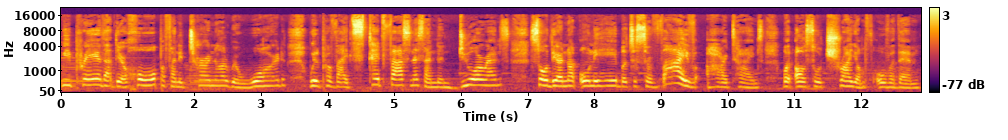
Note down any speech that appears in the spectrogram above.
We pray that their hope of an eternal reward will provide steadfastness and endurance so they are not only able to survive hard times but also triumph over them.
